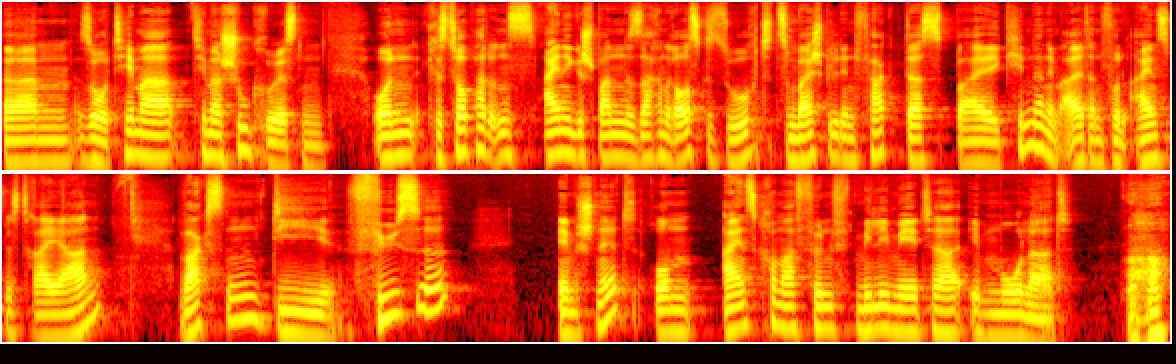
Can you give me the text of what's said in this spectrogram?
Ähm, so, Thema, Thema Schuhgrößen. Und Christoph hat uns einige spannende Sachen rausgesucht. Zum Beispiel den Fakt, dass bei Kindern im Alter von 1 bis 3 Jahren wachsen die Füße im Schnitt um 1,5 Millimeter im Monat. Aha.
